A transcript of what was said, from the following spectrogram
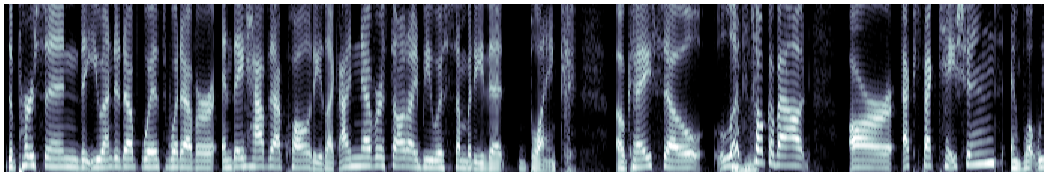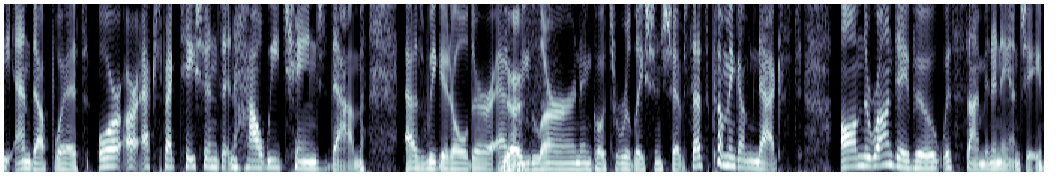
the person that you ended up with, whatever, and they have that quality? Like, I never thought I'd be with somebody that blank. Okay, so let's Mm-hmm. talk about our expectations and what we end up with, or our expectations and how we change them as we get older, as we learn and go through relationships. That's coming up next on The Rendezvous with Simon and Angie.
